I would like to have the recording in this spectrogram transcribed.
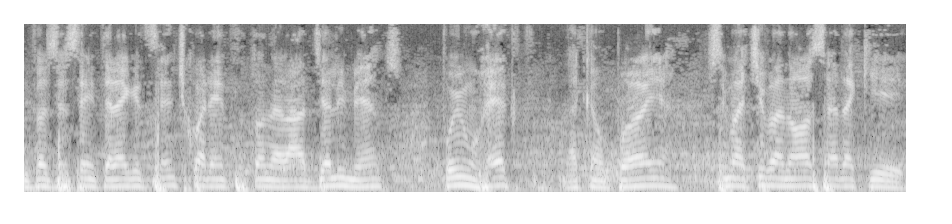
e fazer essa entrega de 140 toneladas de alimentos. Foi um recorde na campanha. A estimativa nossa era que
